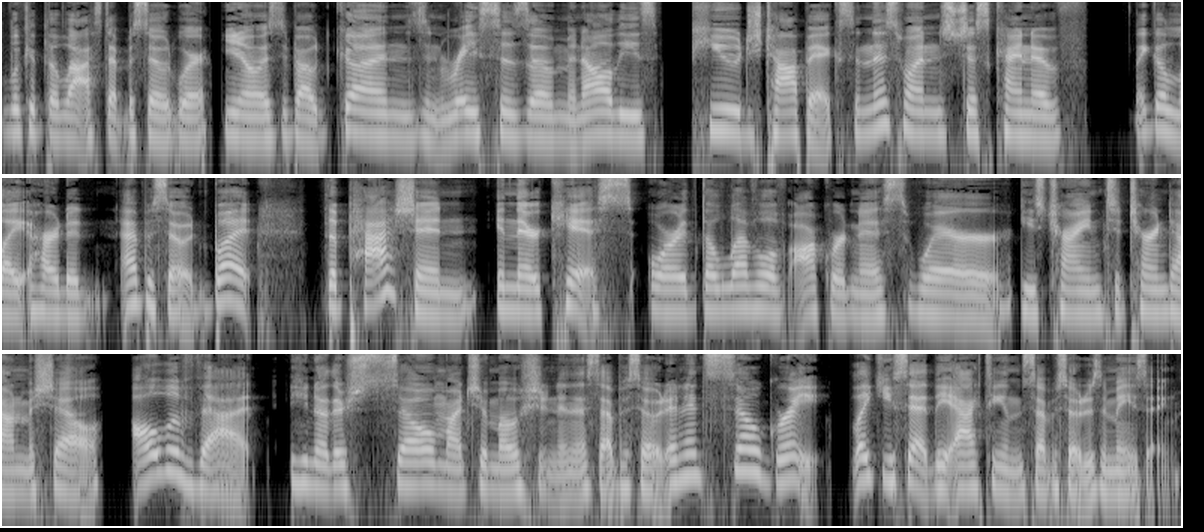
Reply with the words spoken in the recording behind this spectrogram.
Look at the last episode where, you know, it's about guns and racism and all these huge topics. And this one's just kind of like a lighthearted episode. But the passion in their kiss or the level of awkwardness where he's trying to turn down Michelle, all of that, you know, there's so much emotion in this episode and it's so great. Like you said, the acting in this episode is amazing.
